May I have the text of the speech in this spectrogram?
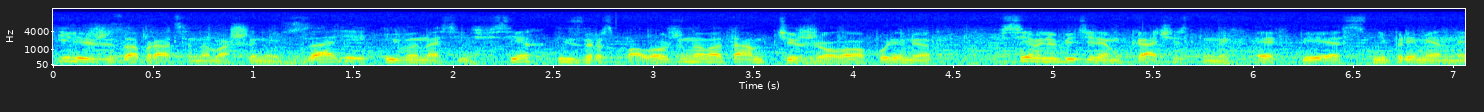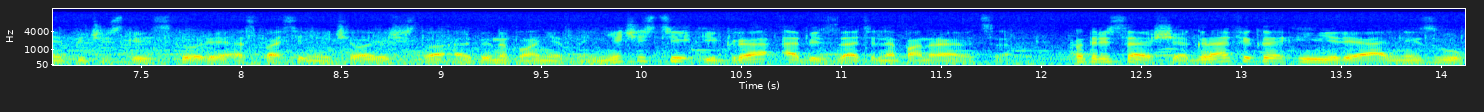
или же забраться на машину сзади и выносить всех из расположенного там тяжелого пулемета. Всем любителям качественных FPS с непременно эпической историей о спасении человечества от инопланетной нечисти игра обязательно понравится. Потрясающая графика и нереальный звук,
